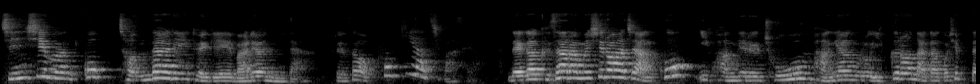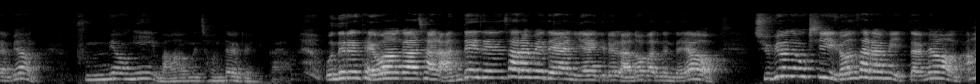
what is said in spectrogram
진심은 꼭 전달이 되게 마련입니다. 그래서 포기하지 마세요. 내가 그 사람을 싫어하지 않고 이 관계를 좋은 방향으로 이끌어 나가고 싶다면 분명히 마음은 전달되니까요. 오늘은 대화가 잘 안 되는 사람에 대한 이야기를 나눠봤는데요. 주변에 혹시 이런 사람이 있다면 아,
